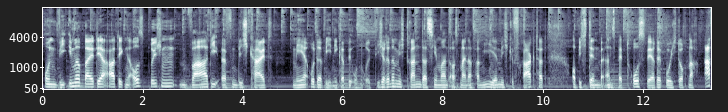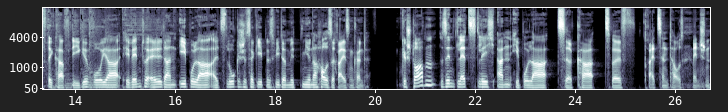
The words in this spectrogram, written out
Und wie immer bei derartigen Ausbrüchen war die Öffentlichkeit mehr oder weniger beunruhigt. Ich erinnere mich dran, dass jemand aus meiner Familie mich gefragt hat, ob ich denn ans Bett Trost wäre, wo ich doch nach Afrika fliege, wo ja eventuell dann Ebola als logisches Ergebnis wieder mit mir nach Hause reisen könnte. Gestorben sind letztlich an Ebola circa 12, 13.000 Menschen.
